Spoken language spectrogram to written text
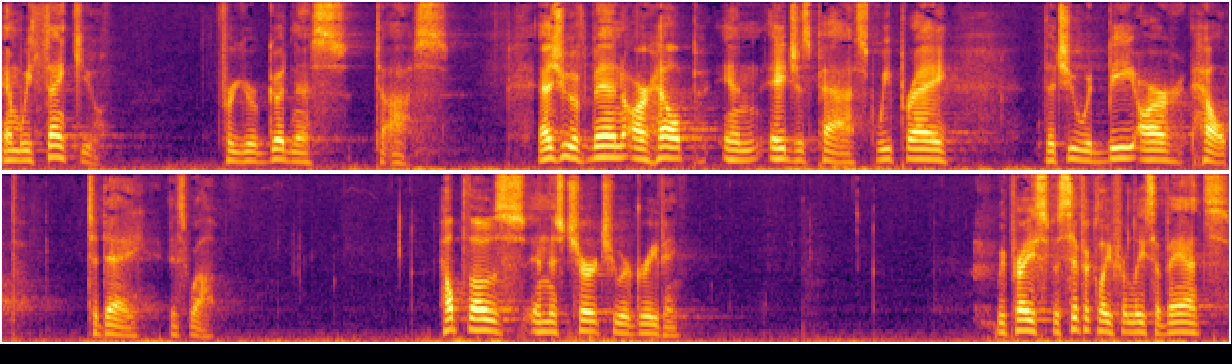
and we thank you for your goodness to us. As you have been our help in ages past, we pray that you would be our help today as well. Help those in this church who are grieving. We pray specifically for Lisa Vance.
